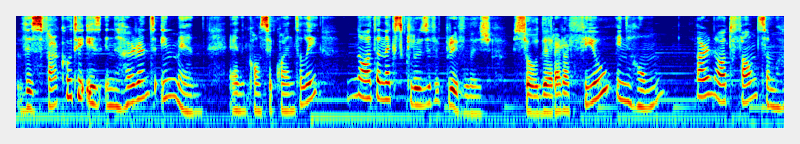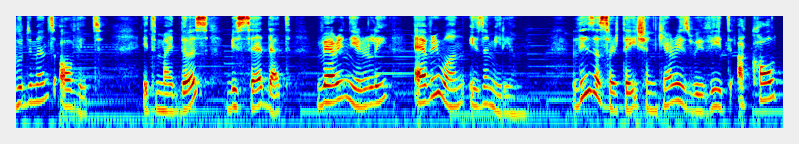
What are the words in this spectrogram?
this faculty is inherent in man and consequently not an exclusive privilege, so there are a few in whom are not found some rudiments of it. It might thus be said that very nearly everyone is a medium. This assertion carries with it a call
